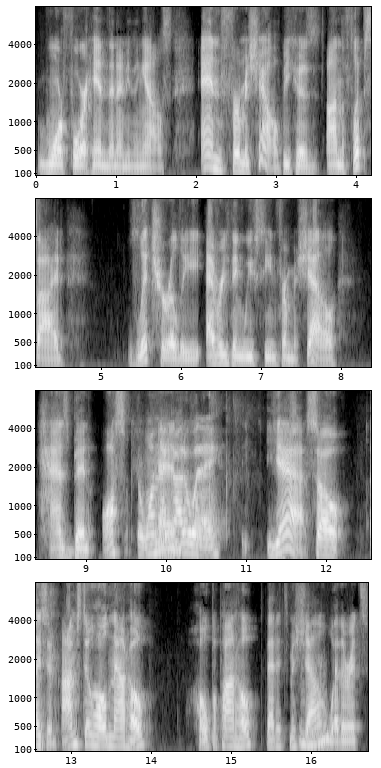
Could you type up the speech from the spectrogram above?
more for him than anything else. And for Michelle, because on the flip side, literally everything we've seen from Michelle has been awesome. The one that And- got away. Yeah. So listen, I'm still holding out hope, hope upon hope that it's Michelle, Mhm. whether it's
